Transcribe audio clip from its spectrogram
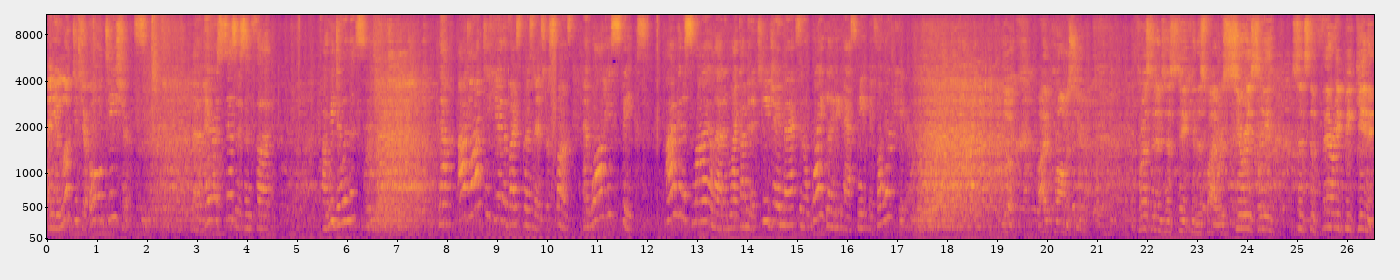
And you looked at your old t-shirts and a pair of scissors and thought, are we doing this? Now, I'd like to hear the Vice President's response, and while he speaks, I'm going to smile at him like I'm in a TJ Maxx and a white lady asks me if I work here. look, I promise you, the president has taken this virus seriously since the very beginning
